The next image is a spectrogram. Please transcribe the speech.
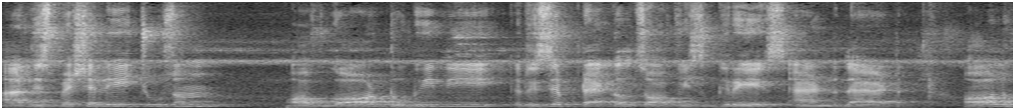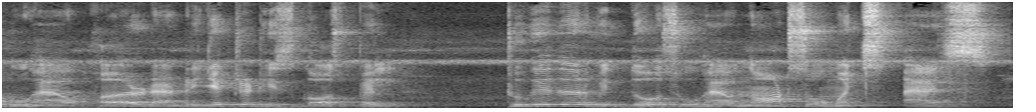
are the specially chosen of God to be the receptacles of His grace, and that all who have heard and rejected His gospel together with those who have not so much as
